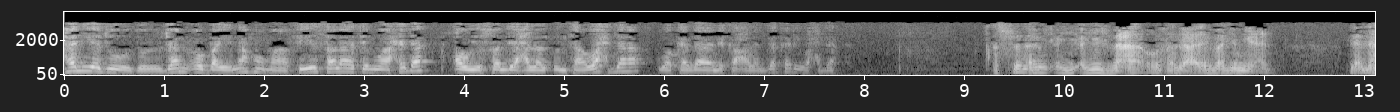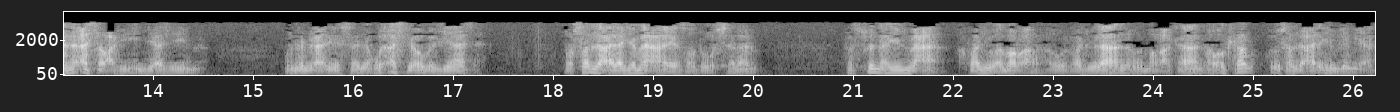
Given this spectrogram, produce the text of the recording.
هل يجوز الجمع بينهما في صلاة واحدة أو يصلي على الأنثى وحدها وكذلك على الذكر وحده؟ السنة أن يجمع ويصلى عليهما جميعا لأن هذا أسرع في إنجازهما. والنبي عليه السلام يقول أسرعوا بالجنازة. وصلى على جماعة عليه الصلاة والسلام فالسنة أن يجمع الرجل والمرأة أو الرجلان أو المرأتان أو أكثر ويصلى عليهم جميعا.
